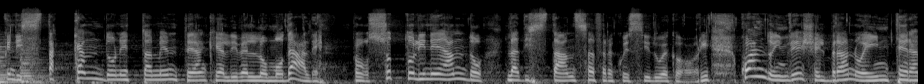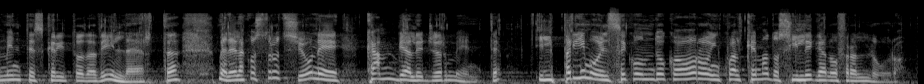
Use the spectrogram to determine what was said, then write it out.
quindi staccando nettamente anche a livello modale sottolineando la distanza fra questi due cori. Quando invece il brano è interamente scritto da Willert, bene, la costruzione cambia leggermente. Il primo e il secondo coro in qualche modo si legano fra loro.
